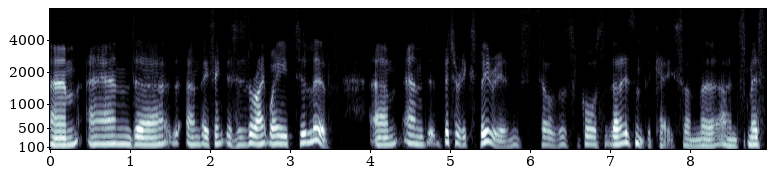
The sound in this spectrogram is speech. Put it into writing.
Um, and, uh, and they think this is the right way to live. Um, and bitter experience tells us, of course, that that isn't the case. And, uh, and Smith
